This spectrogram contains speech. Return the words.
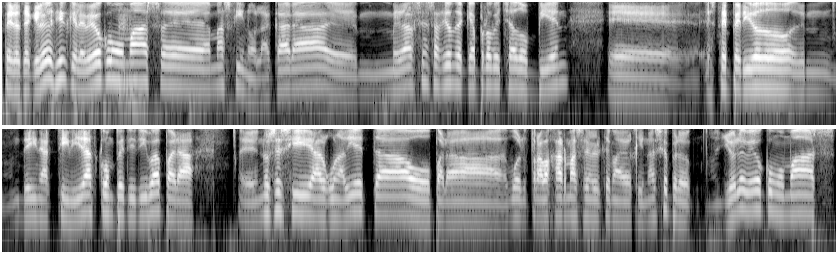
Pero te quiero decir que le veo como más, eh, más fino la cara. eh, me da la sensación de que ha aprovechado bien eh, este periodo mm, de inactividad competitiva para, eh, no sé si alguna dieta o para bueno trabajar más en el tema del gimnasio, pero yo le veo como más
